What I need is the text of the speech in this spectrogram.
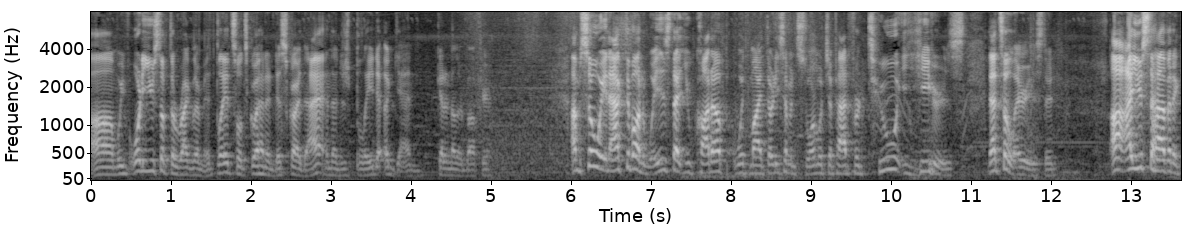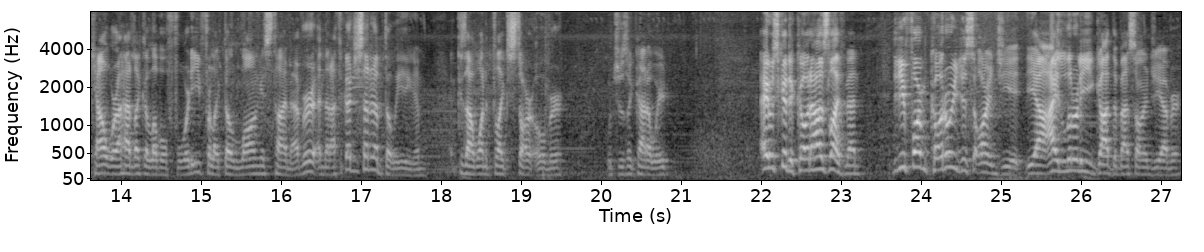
Um, we've already used up the regular mid blade, so let's go ahead and discard that and then just blade again. Get another buff here. I'm so inactive on Wiz that you caught up with my 37 Storm, which I've had for two years. That's hilarious, dude. I used to have an account where I had like a level 40 for like the longest time ever, and then I think I just ended up deleting him because I wanted to like start over, which was like kind of weird. Hey, what's good, Dakota? How's life, man? Did you farm Koto or you just RNG it? Yeah, I literally got the best RNG ever.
